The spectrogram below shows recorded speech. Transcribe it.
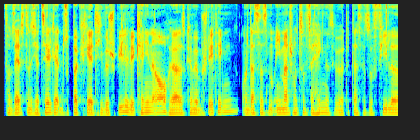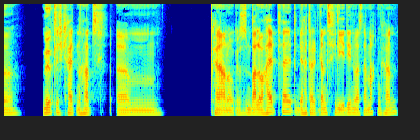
von selbst von sich erzählt, er hat ein super kreatives Spiel, wir kennen ihn auch, ja, das können wir bestätigen, und dass das ihm manchmal zum Verhängnis wird, dass er so viele Möglichkeiten hat, ähm, keine Ahnung, es ist ein Ball im Halbfeld und der hat halt ganz viele Ideen, was er machen kann.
